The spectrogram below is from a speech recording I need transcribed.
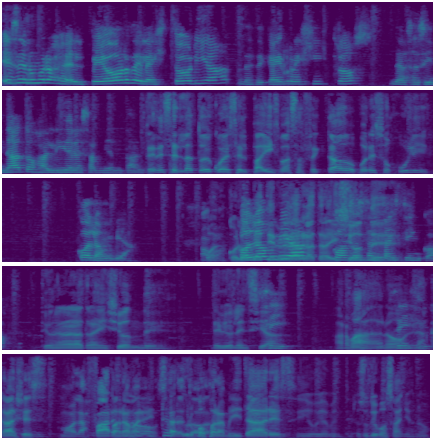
Ese número es el peor de la historia desde que hay registros de asesinatos a líderes ambientales. ¿Tenés el dato de cuál es el país más afectado por eso, Juli? Colombia. Bueno, Ah, Colombia, tiene una larga con tradición de, 65. tiene una larga tradición de, de violencia Sí, armada, ¿no? Sí, en las calles, Como la FARC, paramilita- ¿no? Sobre grupos todo. paramilitares, y obviamente, los últimos años, ¿no?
